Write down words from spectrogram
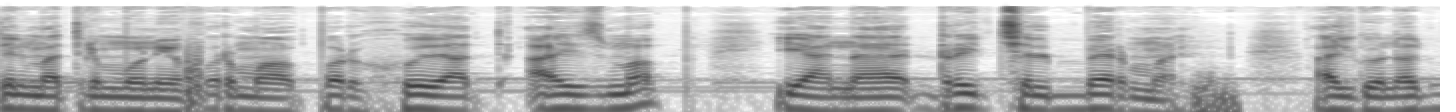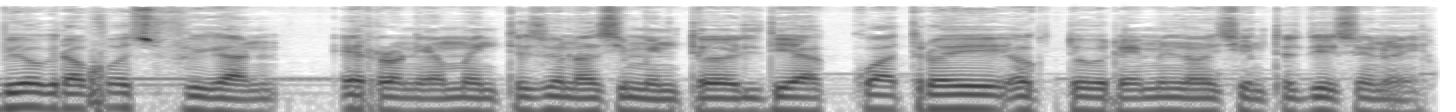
del matrimonio formado por Judat Asimov y Anna Richel Berman. Algunos biógrafos fijan erróneamente su nacimiento el día 4 de octubre de 1919,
